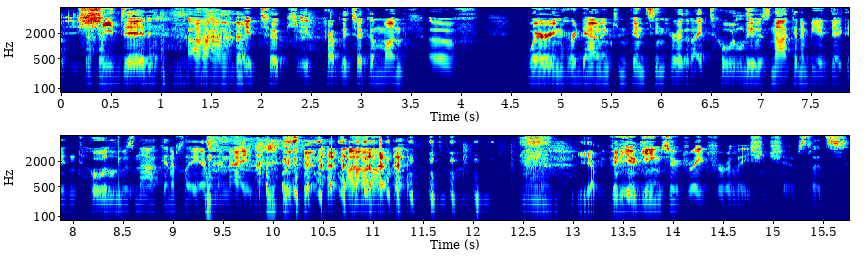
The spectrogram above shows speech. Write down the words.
she did. Um, it took it probably took a month of wearing her down and convincing her that I totally was not going to be addicted and totally was not going to play every night. Um, yep. video games are great for relationships. Let's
